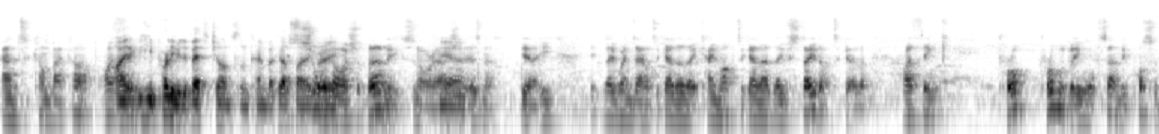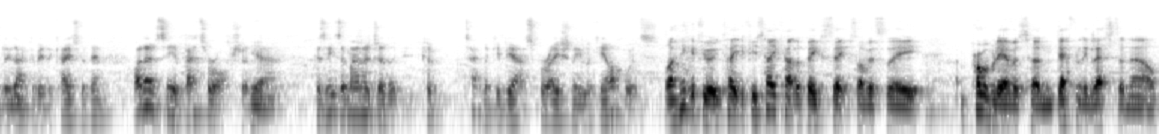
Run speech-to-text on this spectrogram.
and to come back up. I, I, think he'd probably be the best chance of them coming back up. it's I a Sean agree. Dyche at Burnley scenario, Yeah. actually, isn't it? Yeah, he they went down together, they came up together, they've stayed up together. I think pro- probably, or certainly possibly, that could be the case with him. I don't see a better option. Yeah. because he's a manager that could technically be aspirationally looking upwards. Well, I think if you take if you take out the big six, obviously, probably Everton, definitely Leicester now.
